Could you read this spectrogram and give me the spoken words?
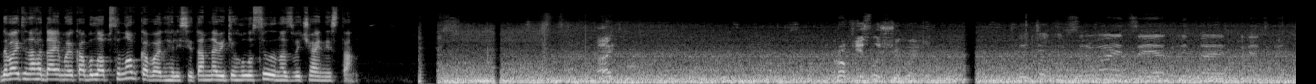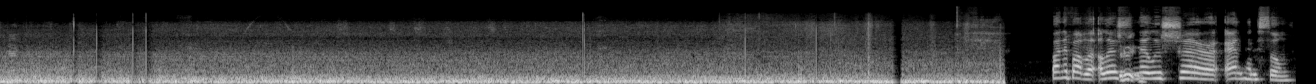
Давайте нагадаємо, яка була обстановка в Енгельсі. Там навіть оголосили надзвичайний стан. Ай. Рок, не слышу, что говоришь. Ну что-то взрывается и отлетает, блядь, как Пане Павле, але ж не лише Енгельсом.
